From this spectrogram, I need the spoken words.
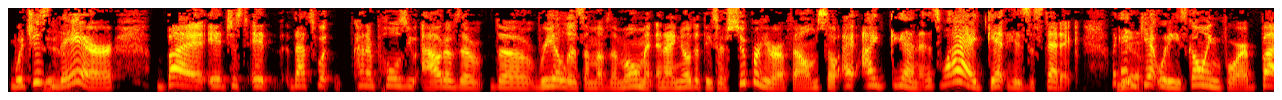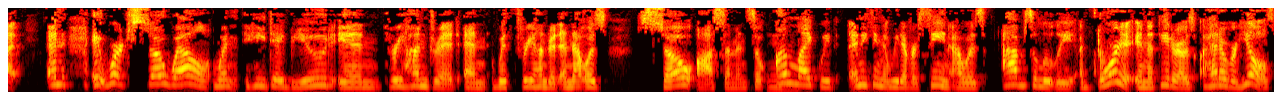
which is Yeah. there, but it just it that's what kind of pulls you out of the the realism of the moment. And I know that these are superhero films, so I, I again, that's why I get his aesthetic. Like Yeah. I get what he's going for, but. And it worked so well when he debuted in 300 and with 300 and that was so awesome and so Mhm. unlike we anything that we'd ever seen. I was absolutely adored it in the theater. I was head over heels.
